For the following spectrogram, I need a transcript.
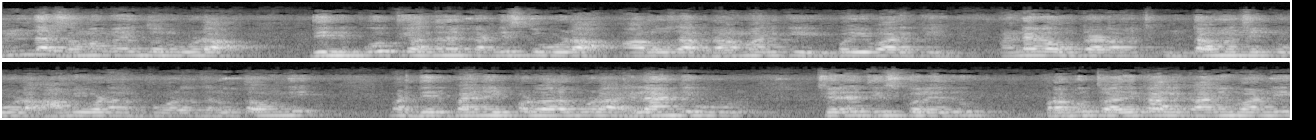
అందరి సమన్వయంతో కూడా దీన్ని పూర్తిగా అందరం ఖండిస్తూ కూడా ఆ రోజు ఆ గ్రామానికి పోయి వారికి అండగా ఉంటాడని ఉంటామని చెప్పి కూడా హామీ ఇవ్వడం పోవడం జరుగుతూ ఉంది. మరి దీనిపైన ఇప్పటి వరకు కూడా ఎలాంటి చర్య తీసుకోలేదు. ప్రభుత్వ అధికారులు కానివ్వండి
